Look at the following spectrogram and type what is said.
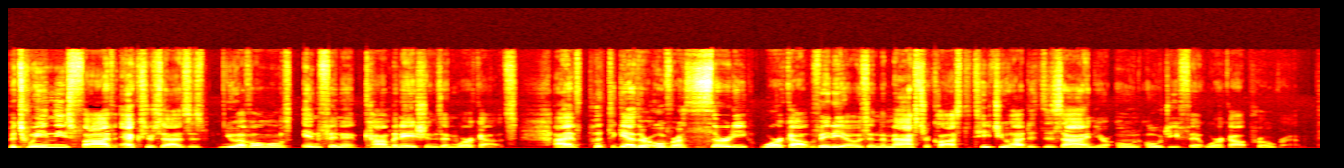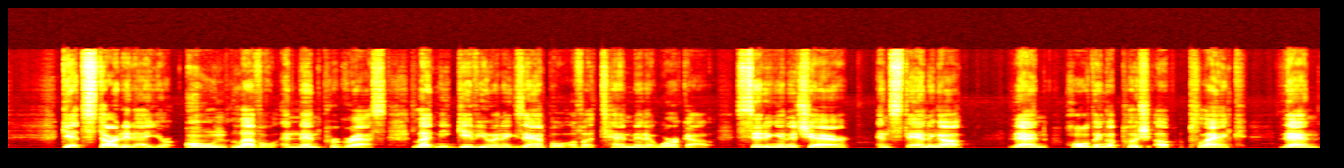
Between these five exercises, you have almost infinite combinations and workouts. I've put together over 30 workout videos in the masterclass to teach you how to design your own OG Fit workout program. Get started at your own level and then progress. Let me give you an example of a 10 minute workout sitting in a chair and standing up, then holding a push up plank, then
